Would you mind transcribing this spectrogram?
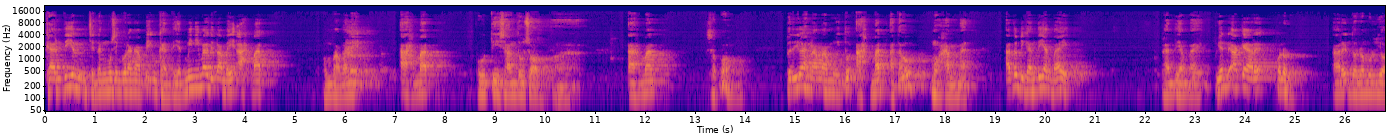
Gantian jenengmu sing kurang apik ku gantian. Minimal ditambahi Ahmad. Umpamane Ahmad Putih Santoso. Ahmad Sopo Berilah namamu itu Ahmad atau Muhammad. Atau diganti yang baik. Ganti yang baik. Biar ake arek kono Arek dono mulyo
